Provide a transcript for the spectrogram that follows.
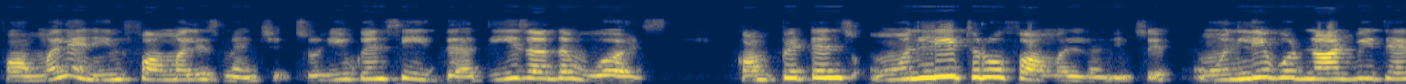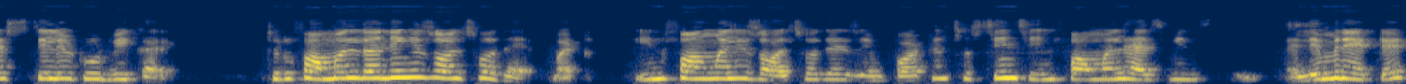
formal and informal is mentioned. So you can see that these are the words. Competence only through formal learning. So if only would not be there, still it would be correct. Through formal learning is also there, but informal is also there is important. So since informal has been eliminated,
